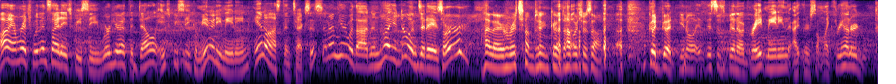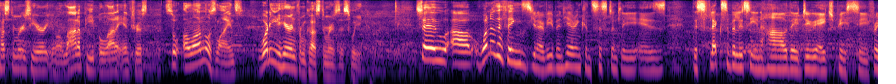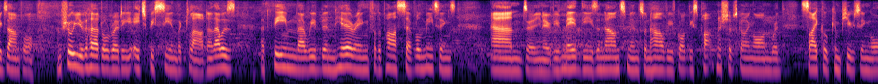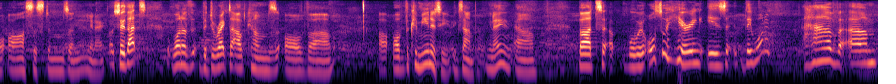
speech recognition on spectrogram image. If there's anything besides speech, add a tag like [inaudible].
Hi, I'm Rich with Inside HPC. We're here at the Dell HPC Community Meeting in Austin, Texas, and I'm here with Adnan. How you doing today, sir? Hello, Rich. I'm doing good. How about yourself? [laughs] good, good. You know, this has been a great meeting. I, there's something like 300 customers here. You know, a lot of people, a lot of interest. So, along those lines, what are you hearing from customers this week? So uh, one of the things you know we've been hearing consistently is this flexibility in how they do HPC. For example, I'm sure you've heard already HPC in the cloud. Now that was a theme that we've been hearing for the past several meetings, and uh, you know we've made these announcements on how we've got these partnerships going on with Cycle Computing or R Systems, and you know so that's one of the direct outcomes of uh, of the community example. You know. But uh, what we're also hearing is they want to have um,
